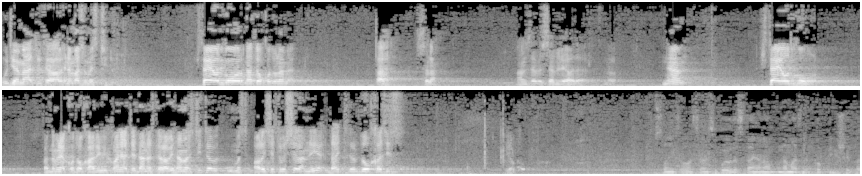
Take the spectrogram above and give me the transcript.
u džematu teravih namaz u mesjidu. Šta je odgovor na to kod ulema salam Hamza besabili hada nam šta je odgovor? Kad nam neko to kaže vi klanjate danas teravih namaz čitav u mesjidu ali će to selam nije dajte nam dokaz iz jel? Poslanik sa sve se bojio da staje na namaz ne propiše, pa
